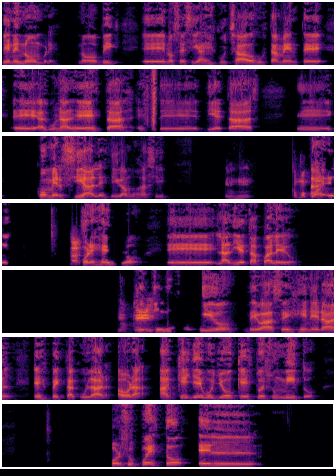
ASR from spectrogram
tienen nombre, ¿no, Vic? Eh, no sé si has escuchado justamente eh, algunas de estas este, dietas comerciales, digamos así. ¿Como cuál? Por ejemplo, eh, la dieta paleo. Que tiene un sentido de base general espectacular. Ahora, ¿a qué llevo yo que esto es un mito? Por supuesto, el,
